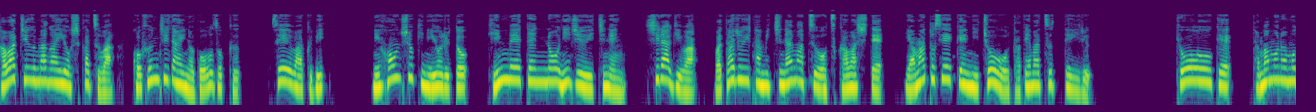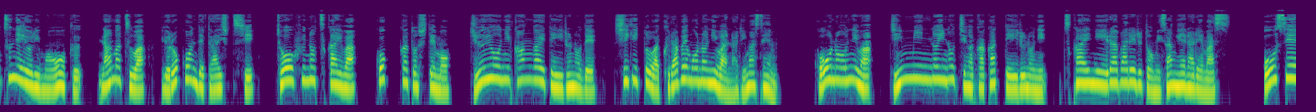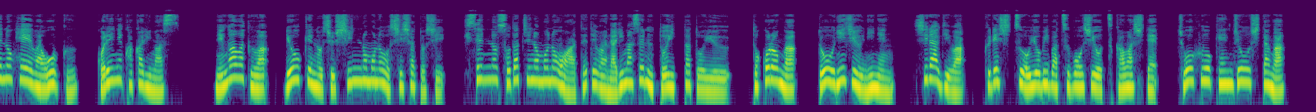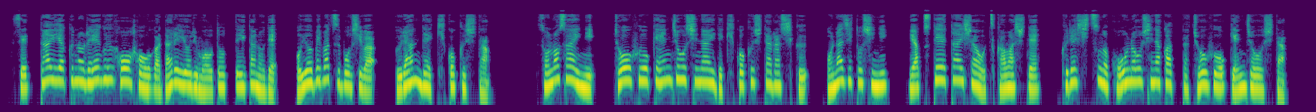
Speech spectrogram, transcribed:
河内馬貝義勝は古墳時代の豪族。姓は首。日本書紀によると、金明天皇21年、白木は渡る板道名松を使わして、大和政権に蝶を立て祀っている。教を受け、賜物も常よりも多く、名松は喜んで退出し、調布の使いは国家としても重要に考えているので、市議とは比べ物にはなりません。効能には人民の命がかかっているのに、使いに選ばれると見下げられます。王政の兵は多く、これにかかります。願わくは、両家の出身の者を死者とし、非戦の育ちの者を当ててはなりませぬと言ったという。ところが、同22年、白木は、クレシツ及び罰防止を使わして、調布を献上したが、接待役の礼遇方法が誰よりも劣っていたので、及び罰防止は、恨んで帰国した。その際に、調布を献上しないで帰国したらしく、同じ年に、八つ亭大社を使わして、クレシツの効能しなかった調布を献上した。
